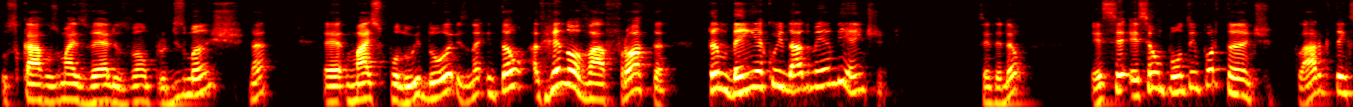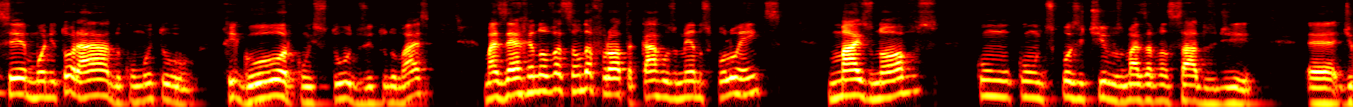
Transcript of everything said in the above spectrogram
Os carros mais velhos vão para o desmanche, né? É, mais poluidores. Né? Então, renovar a frota também é cuidar do meio ambiente, gente. Você entendeu? Esse, esse é um ponto importante. Claro que tem que ser monitorado com muito rigor, com estudos e tudo mais mas é a renovação da frota, carros menos poluentes, mais novos, com, com dispositivos mais avançados de, é, de,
